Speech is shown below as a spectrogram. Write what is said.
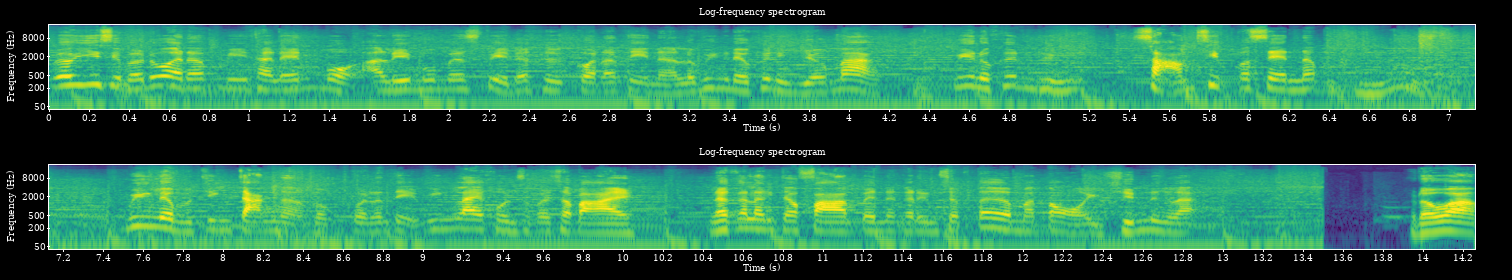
เวล20 แล้วด้วยนะ มีท a เลนต์บวกอารีมูเมนต์สปีดก็คือกดอันตินะ แล้ววิ่งเร็วขึ้นอีกเยอะมาก วิ่งเร็วขึ้นถึง 30%นะวิ่งเร็วแบบจริงจังอะแบบกดอันติวิ่งไล่คนสบายๆ แล้วกำลังจะฟาร์มเป็นอะคาเดมเซปเตอร์มาต่ออีกชิ้นหนึ่งละ ระหว่าง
